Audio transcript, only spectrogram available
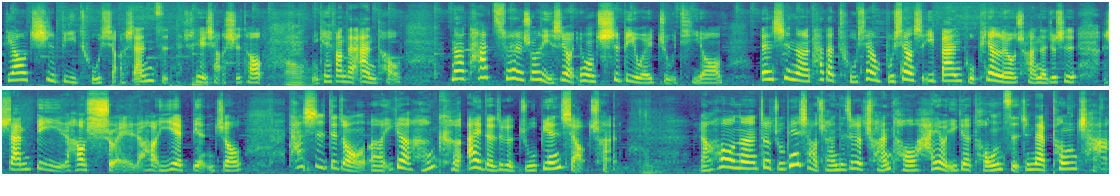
雕赤壁图小山子，这个小石头哦，你可以放在案头。那它虽然说也是有用赤壁为主题哦，但是呢，它的图像不像是一般普遍流传的，就是山壁，然后水，然后一叶扁舟，它是这种呃一个很可爱的这个竹编小船。然后呢，这个竹编小船的这个船头还有一个童子正在烹茶，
